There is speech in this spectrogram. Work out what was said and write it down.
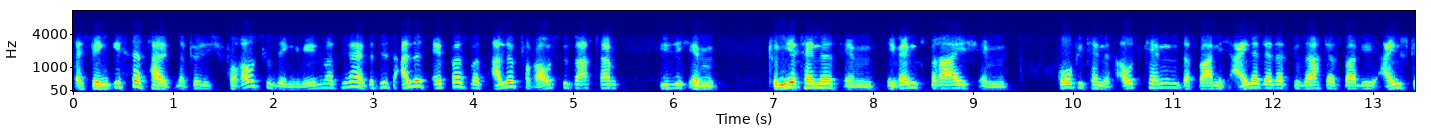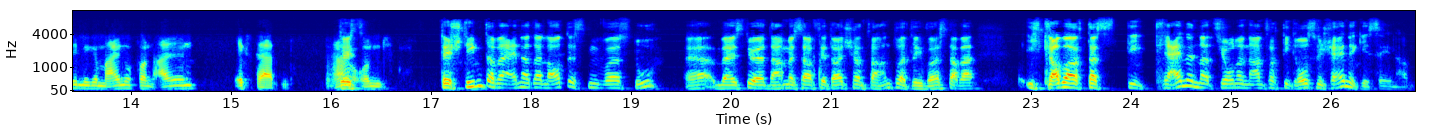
deswegen ist das halt natürlich vorauszusehen gewesen. Was ich Das ist alles etwas, was alle vorausgesagt haben, die sich im Turniertennis, im Eventbereich, im Profitennis auskennen. Das war nicht einer, der das gesagt hat, das war die einstimmige Meinung von allen Experten. Ja, das, und das stimmt, aber einer der lautesten warst du, ja, weil du ja damals auch für Deutschland verantwortlich warst. Aber ich glaube auch, dass die kleinen Nationen einfach die großen Scheine gesehen haben.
